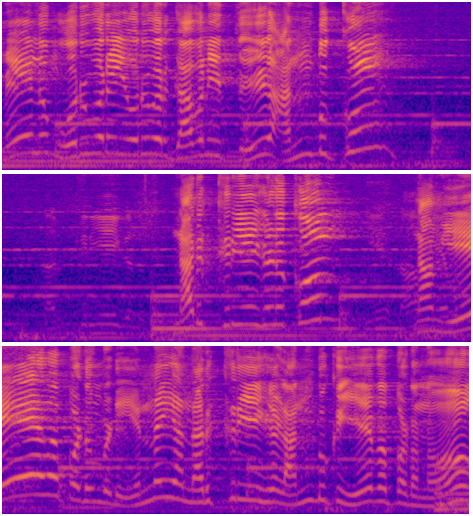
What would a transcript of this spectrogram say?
மேலும் ஒருவரை ஒருவர் கவனித்து அன்புக்கும் நற்கிரியைகளுக்கும் நற்கிரியைகளுக்கும் நாம் ஏவப்படும்படி என்னையா நற்கிரியைகள் அன்புக்கு ஏவப்படணும்?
